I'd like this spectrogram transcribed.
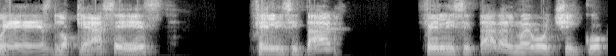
pues lo que hace es felicitar, felicitar al nuevo chico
